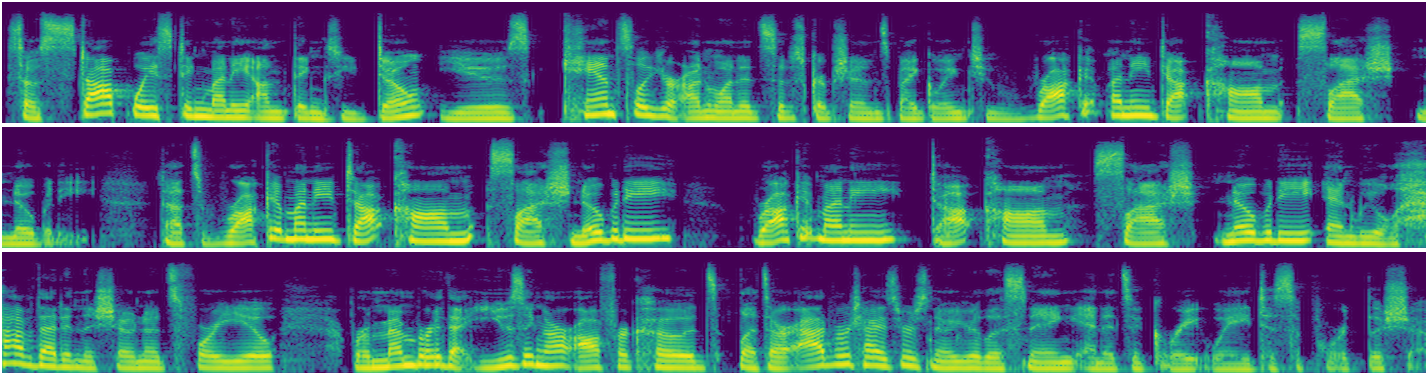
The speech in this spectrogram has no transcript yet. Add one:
So stop wasting money on things you don't use. Cancel your unwanted subscriptions by going to rocketmoney.com slash nobody. That's rocketmoney.com slash nobody rocketmoney.com slash nobody and we will have that in the show notes for you remember that using our offer codes lets our advertisers know you're listening and it's a great way to support the show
